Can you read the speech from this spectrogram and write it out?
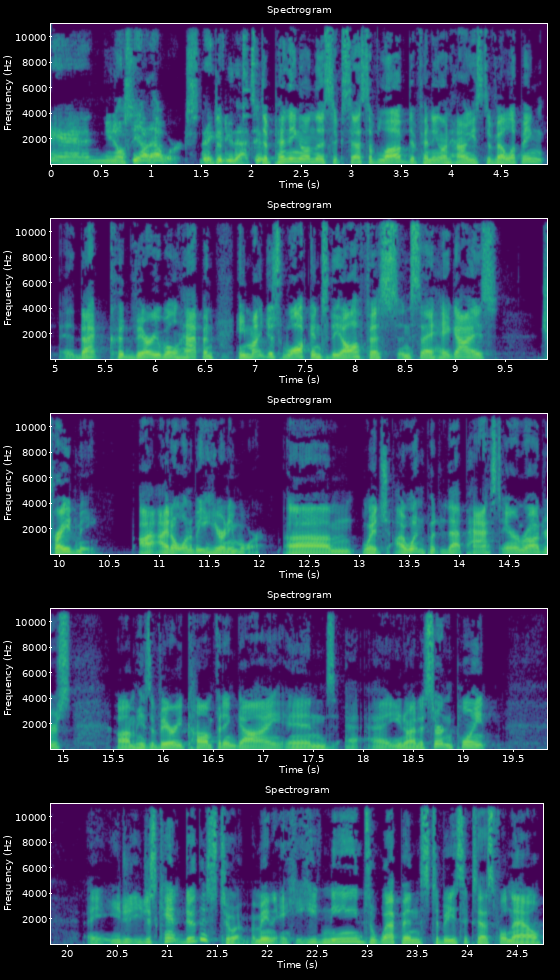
and you know see how that works. They could do that too. Depending on the success of Love, depending on how he's developing, eh, that could very well happen. He might just walk into the office and say, "Hey guys, trade me. I, I don't want to be here anymore. Um, which I wouldn't put that past Aaron Rodgers. Um, he's a very confident guy, and uh, uh, you know, at a certain point, uh, you, you just can't do this to him. I mean, he, he needs weapons to be successful now.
